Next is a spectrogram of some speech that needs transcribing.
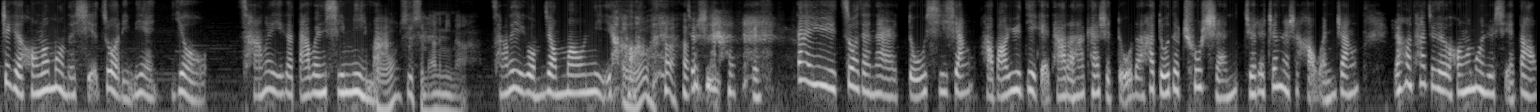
这个《红楼梦》的写作里面有。藏了一个达文西密码。哦，是什么样的密码？藏了一个我们叫猫腻哈，哦、就是黛玉坐在那儿读西厢，好，宝玉递给他了，他开始读了，他读得出神，觉得真的是好文章。然后他这个《红楼梦》就写到，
